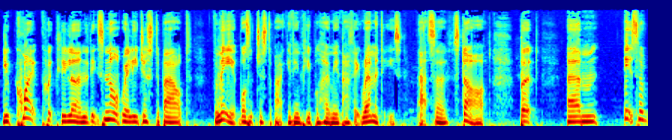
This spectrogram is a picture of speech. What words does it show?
you quite quickly learn that it's not really just about. For me, it wasn't just about giving people homeopathic remedies. That's a start, but um, it's a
